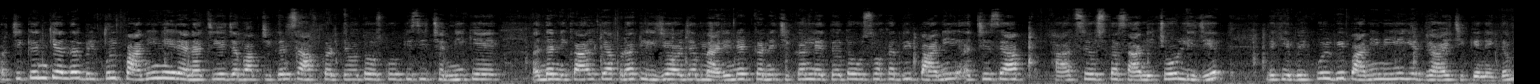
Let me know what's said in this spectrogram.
और चिकन के अंदर बिल्कुल पानी नहीं रहना चाहिए। जब आप चिकन साफ़ करते हो तो उसको किसी छन्नी के अंदर निकाल के आप रख लीजिए और जब मैरिनेट करने चिकन लेते हो तो उस वक्त भी पानी अच्छे से आप हाथ से उसका सा निचोड़ लीजिए। देखिए, बिल्कुल भी पानी नहीं है, ये ड्राई चिकन एकदम।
